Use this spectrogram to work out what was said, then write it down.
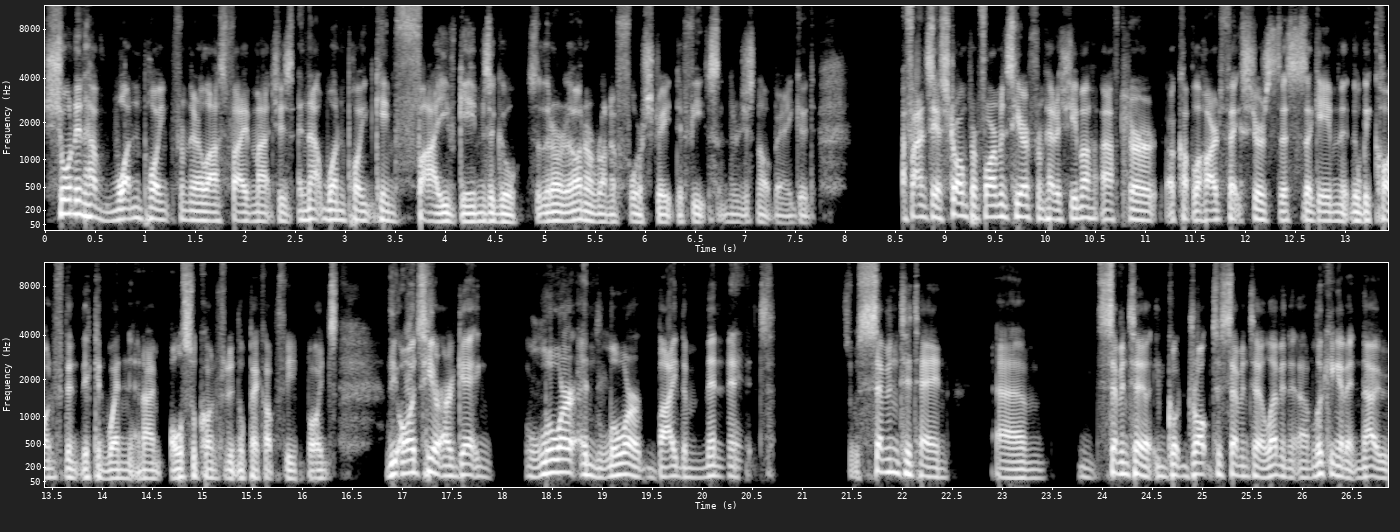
Shonan have one point from their last five matches, and that one point came five games ago. So they're on a run of four straight defeats, and they're just not very good. I fancy a strong performance here from Hiroshima after a couple of hard fixtures. This is a game that they'll be confident they can win, and I'm also confident they'll pick up three points. The odds here are getting lower and lower by the minute. So seven to ten, um, seven to got dropped to seven to eleven, and I'm looking at it now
